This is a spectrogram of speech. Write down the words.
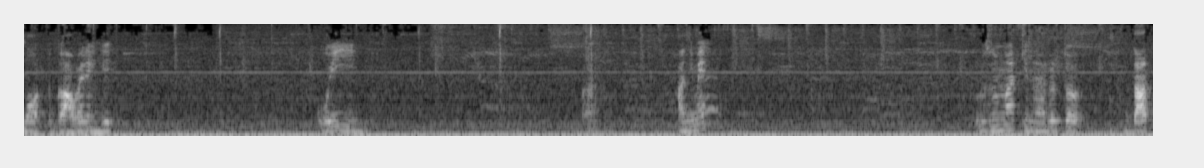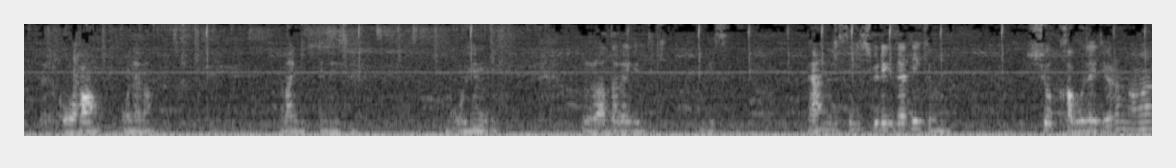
Mor kahverengi. Oy. Anime? Uzun makine Naruto Dat Oha o ne lan? Lan gitti neyse. Oyun radara girdik. Hangisi hiçbiri güzel değil ki bunun. Şu kabul ediyorum ama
